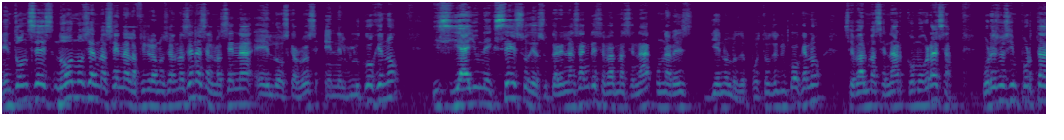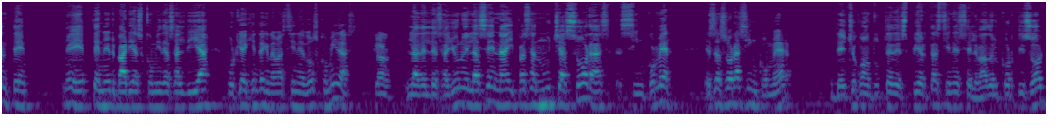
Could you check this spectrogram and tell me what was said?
Entonces, no, no se almacena, la fibra no se almacena, se almacena eh, los carbohidratos en el glucógeno y si hay un exceso de azúcar en la sangre, se va a almacenar una vez llenos los depósitos de glucógeno, se va a almacenar como grasa. Por eso es importante eh, tener varias comidas al día, porque hay gente que nada más tiene dos comidas. Claro. La del desayuno y la cena, y pasan muchas horas sin comer. Esas horas sin comer de hecho, cuando tú te despiertas tienes elevado el cortisol,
